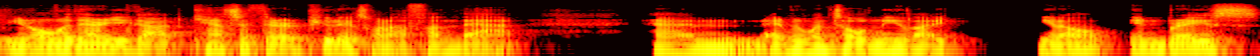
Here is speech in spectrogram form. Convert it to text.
you know, over there you got cancer therapeutics. Why not fund that? And everyone told me like, you know, InBrace,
